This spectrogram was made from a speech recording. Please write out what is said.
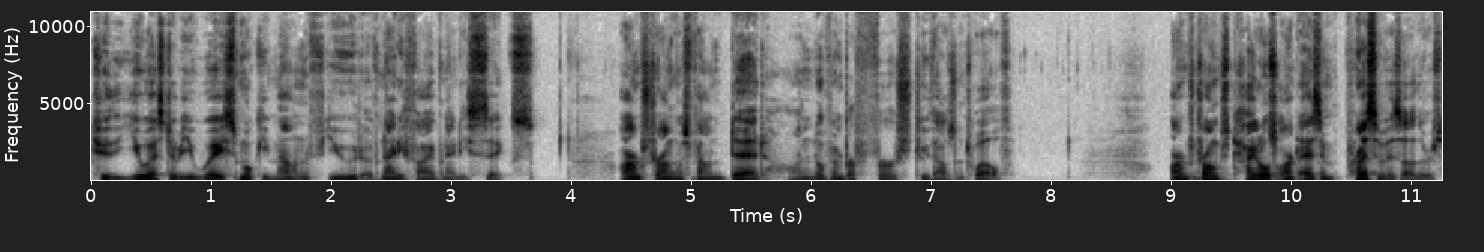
to the USWA Smoky Mountain feud of 95 96. Armstrong was found dead on November 1st, 2012. Armstrong's titles aren't as impressive as others,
